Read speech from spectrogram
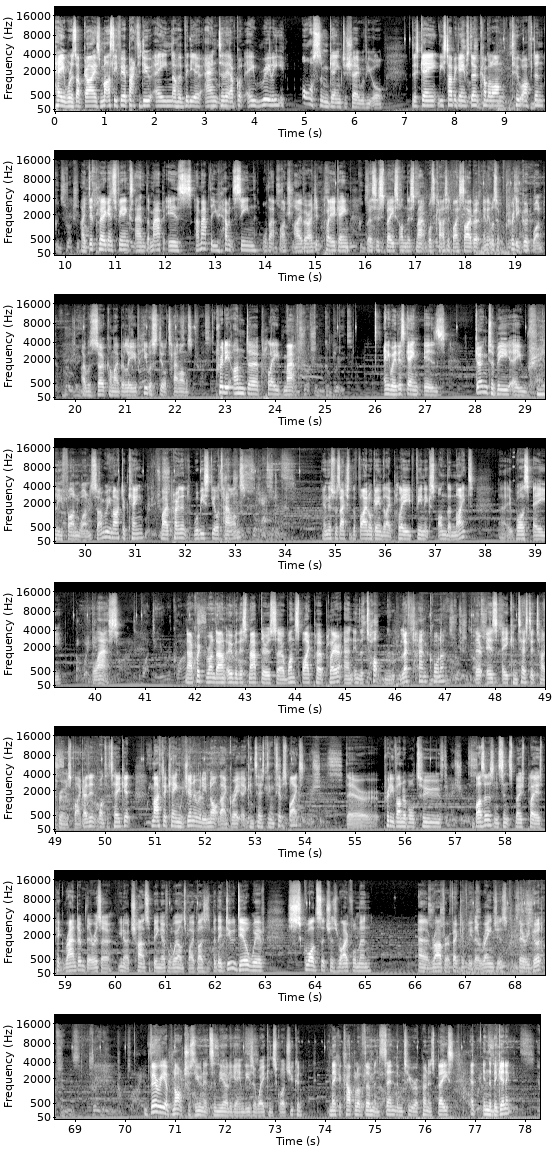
Hey, what is up guys? Marcy here back to do another video and today I've got a really awesome game to share with you all. This game, these type of games don't come along too often. I did play against Phoenix and the map is a map that you haven't seen all that much either. I did play a game versus Space on this map, was casted by Cyber and it was a pretty good one. I was ZOCOM I believe, he was Steel Talons. Pretty underplayed map. Anyway, this game is going to be a really fun one. So I'm going to be Marked of Kane. My opponent will be Steel Talons. And this was actually the final game that I played Phoenix on the night. Uh, it was a blast. Now, a quick rundown over this map. There's uh, one spike per player, and in the top left-hand corner, there is a contested Tiberium spike. I didn't want to take it. Marked of Kane generally not that great at contesting tib spikes, they're pretty vulnerable to buzzers, and since most players pick random, there is a you know a chance of being overwhelmed by buzzers. But they do deal with squads such as riflemen uh, rather effectively. Their range is very good. Very obnoxious units in the early game. These awakened squads. You can make a couple of them and send them to your opponent's base at, in the beginning,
